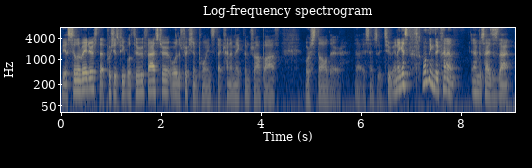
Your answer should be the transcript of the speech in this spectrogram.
the accelerators that pushes people through faster, or the friction points that kind of make them drop off or stall there, uh, essentially too. And I guess one thing to kind of emphasize is that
